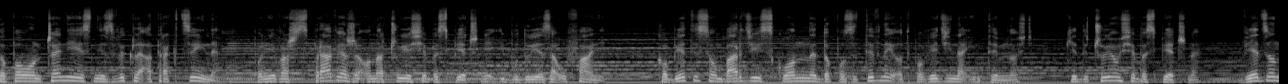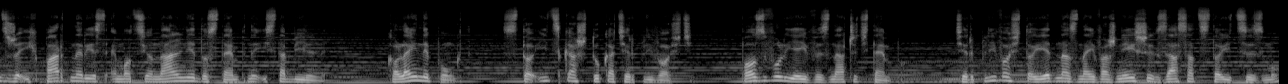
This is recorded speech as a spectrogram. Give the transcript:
To połączenie jest niezwykle atrakcyjne, ponieważ sprawia, że ona czuje się bezpiecznie i buduje zaufanie. Kobiety są bardziej skłonne do pozytywnej odpowiedzi na intymność, kiedy czują się bezpieczne, wiedząc, że ich partner jest emocjonalnie dostępny i stabilny. Kolejny punkt stoicka sztuka cierpliwości. Pozwól jej wyznaczyć tempo. Cierpliwość to jedna z najważniejszych zasad stoicyzmu,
